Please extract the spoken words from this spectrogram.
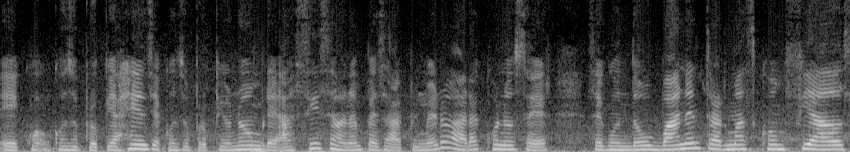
eh, con, su propia agencia, con su propio nombre. Así se van a empezar primero a dar a conocer, segundo van a entrar más confiados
